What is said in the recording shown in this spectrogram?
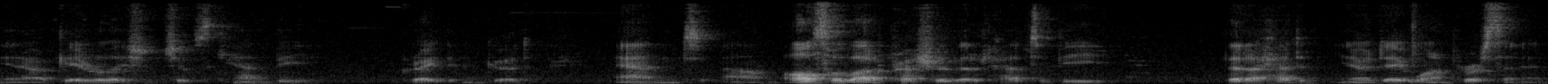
you know, gay relationships can be great and good," and um, also a lot of pressure that it had to be that I had to you know date one person and,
